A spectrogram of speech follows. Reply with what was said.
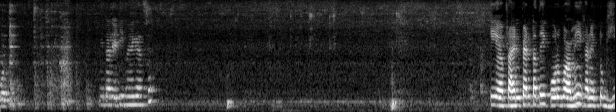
করব এটা রেডি হয়ে গেছে এই ফ্রাইং প্যানটাতেই করব আমি। এখানে একটু ঘি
